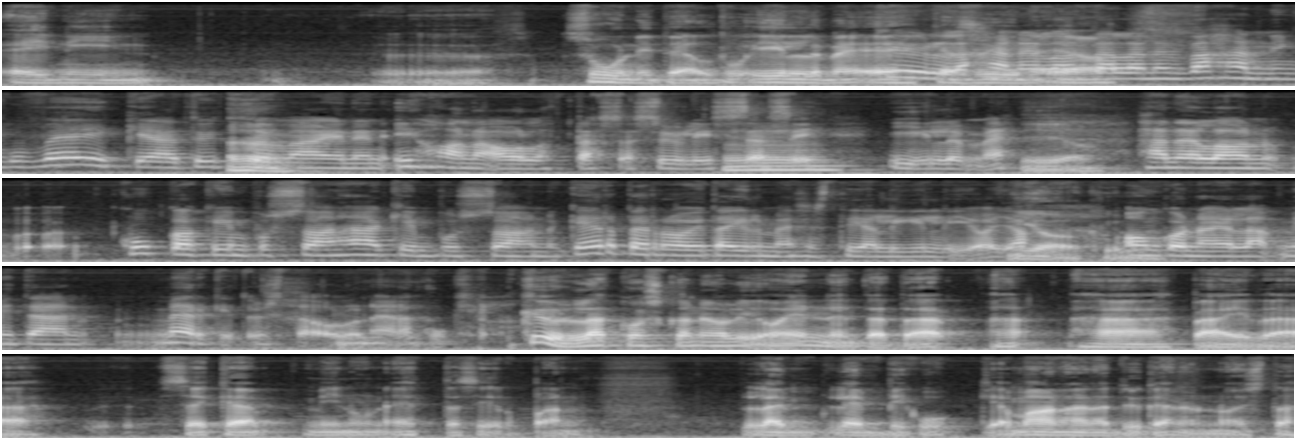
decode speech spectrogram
ei niin suunniteltu ilme Kyllä, ehkä siinä, hänellä on ja... tällainen vähän niin kuin veikeä, tyttömäinen, mm. ihana olla tässä sylissäsi mm. ilme. Ja. Hänellä on kukkakimpussaan, hääkimpussaan kerperoita ilmeisesti ja liljoja. Joo, Onko näillä mitään merkitystä ollut näillä kukilla? Kyllä, koska ne oli jo ennen tätä hääpäivää sekä minun että Sirpan lempikukkia. Mä oon aina tykännyt noista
